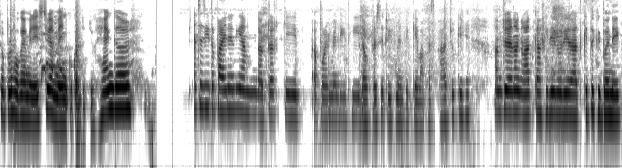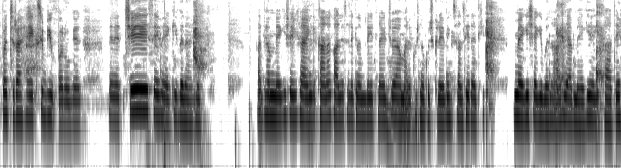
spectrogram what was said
कपड़े हो गए मेरे इस्त्री अब मैं इनको कर देती हूँ हैंगर। अच्छा जी तो फाइनली हम डॉक्टर की अपॉइंटमेंट ली थी डॉक्टर से ट्रीटमेंट देख के वापस आ चुके हैं। हम जो है ना रात काफ़ी देर हो रही है रात के तकरीबन एक बज रहा है एक से भी ऊपर हो गया। मैंने अच्छे से मैगी बनाई। है अभी हम मैगी शेगी खाएँगे, खाना खा लेते लेकिन अब लेट नाइट जो है हमारे कुछ ना कुछ क्रेविंग चलती रहती है। मैगी शेगी बना ली, अब मैगी वैगी खाते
